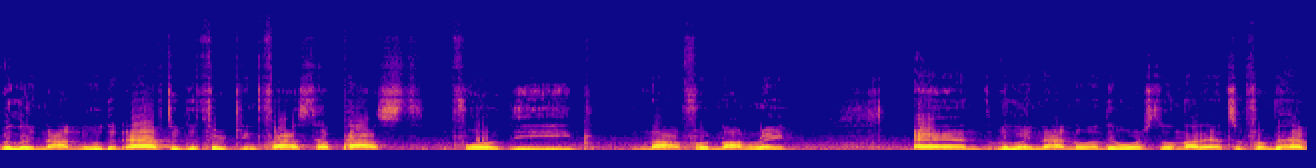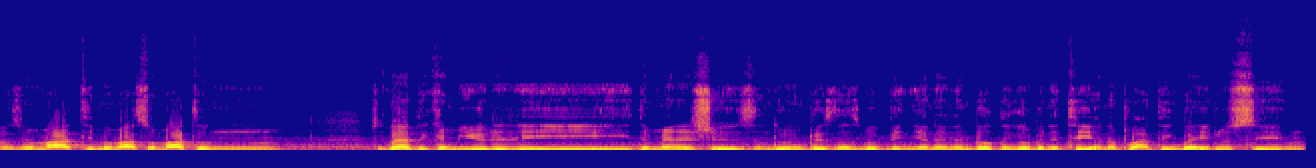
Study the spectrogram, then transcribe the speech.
Nanu that after the 13 fasts have passed for the for non-rain and and they were still not answered from the heavens. So then the community diminishes in doing business with vinyan and in building ubinati and in planting beirusin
